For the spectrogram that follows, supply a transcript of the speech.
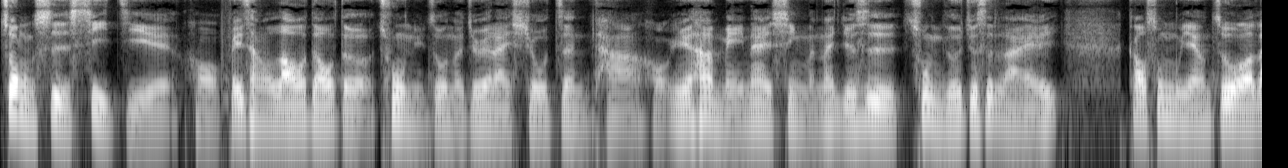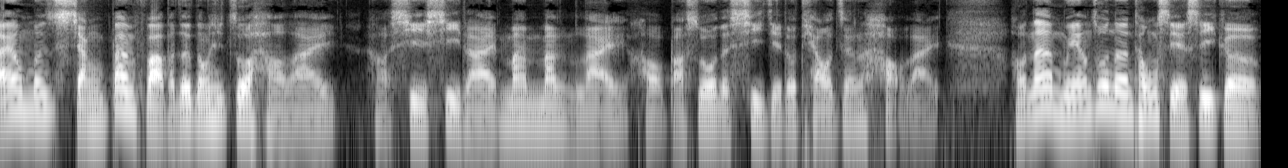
重视细节，好，非常唠叨的处女座呢，就会来修正它，好，因为它没耐性嘛，那就是处女座就是来告诉牡羊座，来，我们想办法把这个东西做好来。好，细细来，慢慢来，好，把所有的细节都调整好来。好，那牡羊座呢，同时也是一个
